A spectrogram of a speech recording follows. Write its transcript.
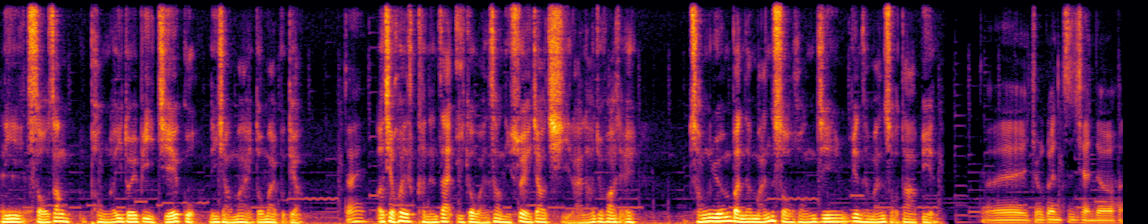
你手上捧了一堆币，结果你想卖都卖不掉，对，而且会可能在一个晚上你睡一觉起来，然后就发现，哎，从原本的满手黄金变成满手大便，对，就跟之前的很。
